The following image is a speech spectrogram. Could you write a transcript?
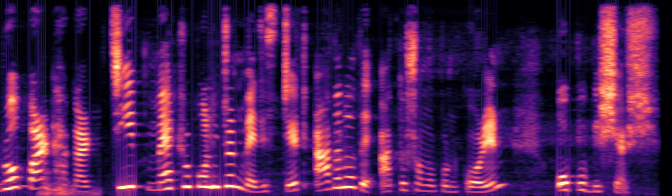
রোববার ঢাকার চিফ মেট্রোপলিটন ম্যাজিস্ট্রেট আদালতে আত্মসমর্পণ করেন অপু বিশ্বাস।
